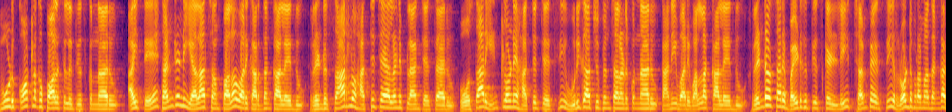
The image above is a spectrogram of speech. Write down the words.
మూడు కోట్లకు పాలసీలు తీసుకున్నారు. అయితే తండ్రిని ఎలా చంపాలో వారికి అర్థం కాలేదు. రెండు సార్లు హత్య చేయాలని ప్లాన్ చేశారు. ఓసారి ఇంట్లోనే హత్య చేసి ఉరిగా చూపించాలనుకున్నారు. కానీ వారి వల్ల కాలేదు. రెండోసారి బయటకు తీసుకెళ్ళి చంపేసి రోడ్డు ప్రమాదంగా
